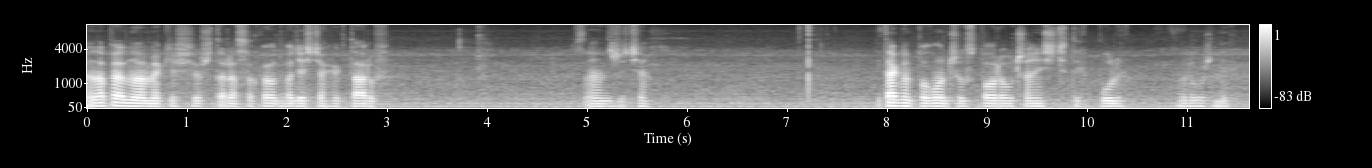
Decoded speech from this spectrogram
Ale na pewno mam jakieś już teraz około 20 hektarów. Znając życie. I tak bym połączył sporą część tych pól różnych.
